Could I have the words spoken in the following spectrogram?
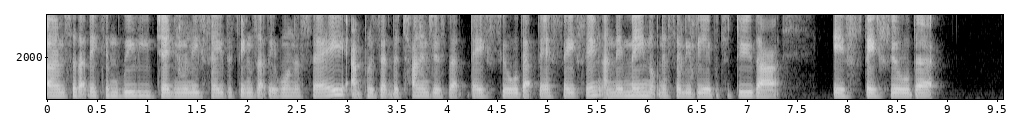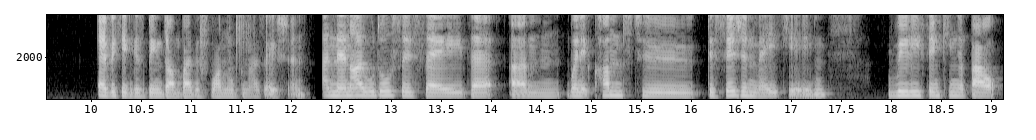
um, so that they can really genuinely say the things that they want to say and present the challenges that they feel that they're facing. And they may not necessarily be able to do that if they feel that everything is being done by this one organization. And then I would also say that um, when it comes to decision making, really thinking about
